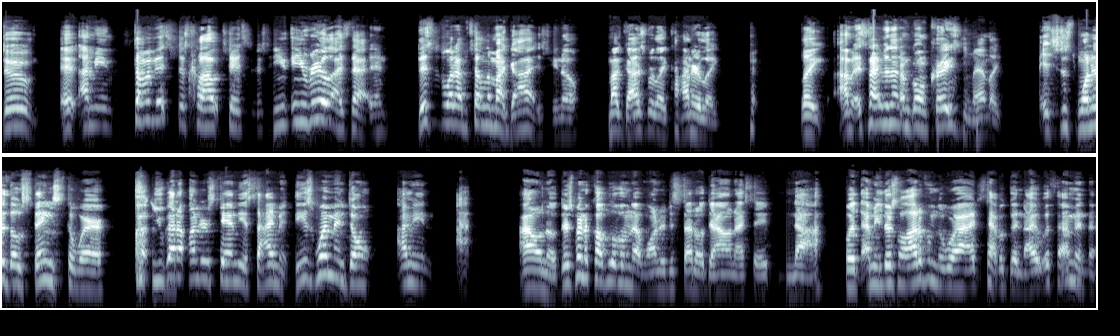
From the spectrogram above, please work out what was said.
dude. It, I mean, some of it's just clout chasers. And you, and you realize that, and this is what I'm telling my guys. You know, my guys were like, Connor, like, like, I mean, it's not even that I'm going crazy, man. Like, it's just one of those things to where you got to understand the assignment. These women don't. I mean, I, I don't know. There's been a couple of them that wanted to settle down. I say nah, but I mean, there's a lot of them where I just have a good night with them, and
